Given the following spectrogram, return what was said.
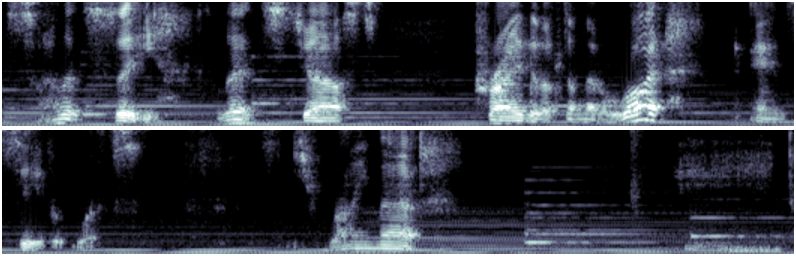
So let's see, let's just pray that I've done that all right and see if it works. So just running that and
